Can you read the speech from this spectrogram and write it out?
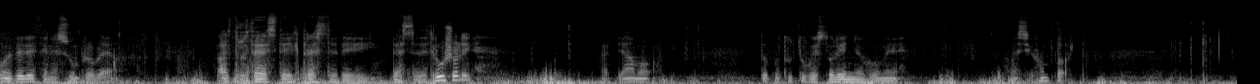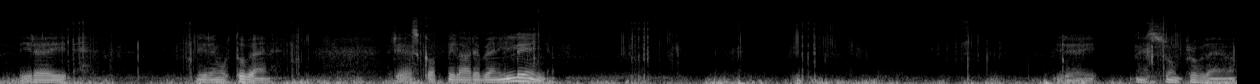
come vedete nessun problema. Altro test è il test dei test dei trucioli. Guardiamo dopo tutto questo legno come, come si comporta. Direi direi molto bene. Riesco a pelare bene il legno. Direi nessun problema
